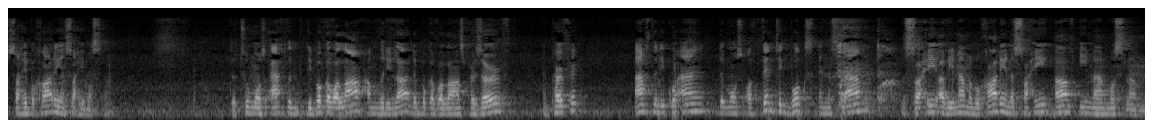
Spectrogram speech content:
Sahih Bukhari and Sahih Muslim. The two most after the book of Allah, Alhamdulillah, the book of Allah is preserved and perfect. After the Quran, the most authentic books in Islam, the Sahih of Imam al-Bukhari and the Sahih of Imam Muslim.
